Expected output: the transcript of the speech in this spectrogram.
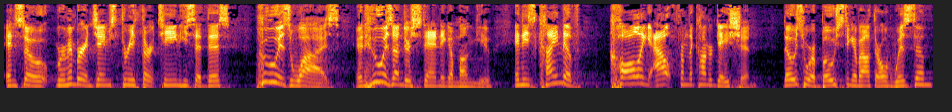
And so remember in James 3.13, he said this, who is wise and who is understanding among you? And he's kind of calling out from the congregation those who are boasting about their own wisdom. And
